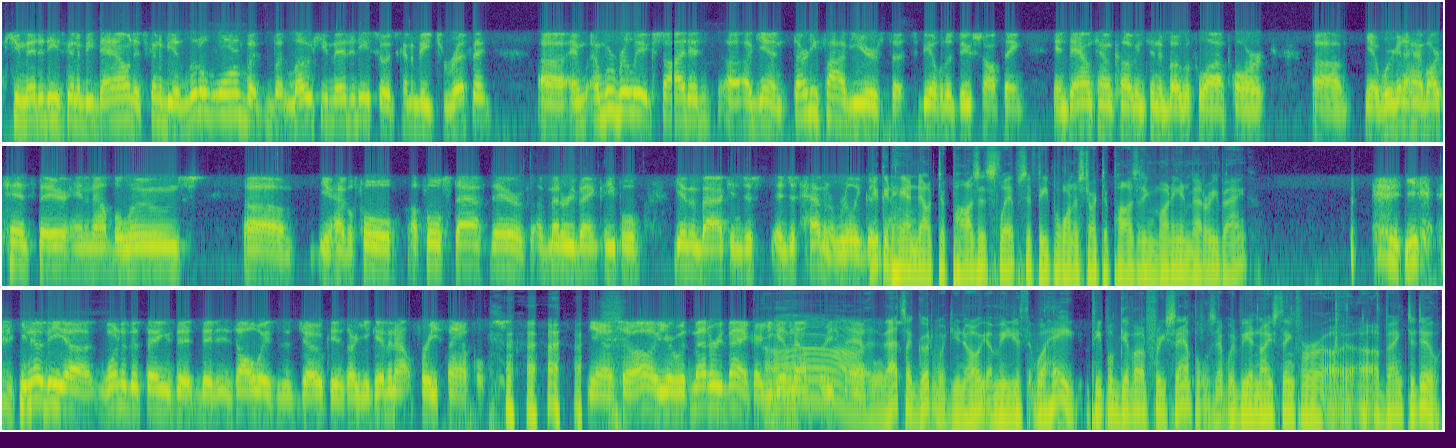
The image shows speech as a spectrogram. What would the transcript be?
humidity is going to be down. It's going to be a little warm, but but low humidity, so it's going to be terrific. Uh, and, and we're really excited. Uh, again, 35 years to, to be able to do something in downtown Covington and Bogue Falaya Park. Uh, you know, we're going to have our tents there, handing out balloons. Um, you have a full a full staff there of, of Metairie Bank people giving back and just and just having a really good. You could hand out deposit slips if people want to start depositing money in Metairie Bank. You, you know the uh, one of the things that, that is always the joke is are you giving out free samples? you know, so oh you're with Metairie Bank, are you giving out free Ah, samples? That's a good one. You know, I mean, you th- well, hey, people give out free samples. That would be a nice thing for a, a bank to do.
